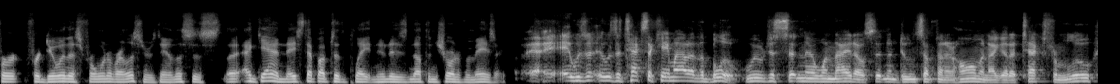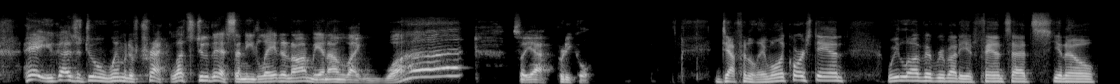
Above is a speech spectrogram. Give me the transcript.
for for doing this for one of our listeners dan this is uh, again they step up to the plate and it is nothing short of amazing it was it was a text that came out of the blue. We were just sitting there one night. I was sitting and doing something at home, and I got a text from Lou. Hey, you guys are doing Women of Trek. Let's do this. And he laid it on me, and I'm like, what? So yeah, pretty cool. definitely well of course dan we love everybody at fansets you know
